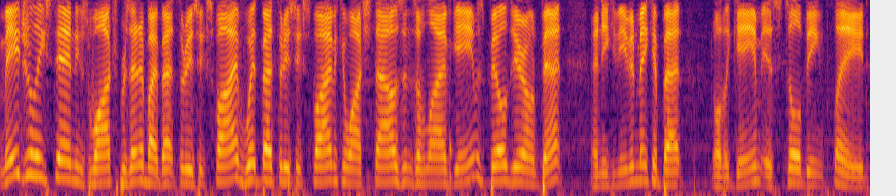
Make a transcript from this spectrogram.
Major League Standings Watch presented by Bet365. With Bet365, you can watch thousands of live games, build your own bet, and you can even make a bet while the game is still being played.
